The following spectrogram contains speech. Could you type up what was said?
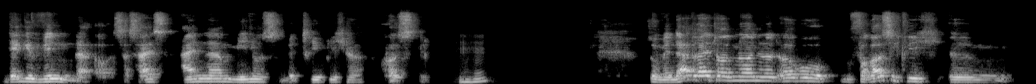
der Gewinn daraus. Das heißt Einnahmen minus betrieblicher Kosten. Mhm. So, wenn da 3.900 Euro voraussichtlich ähm,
